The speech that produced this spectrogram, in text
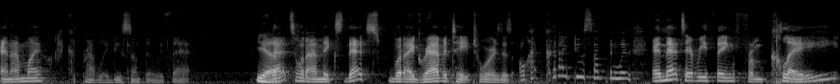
and I'm like, I could probably do something with that. Yeah, That's what I mix. That's what I gravitate towards. Is oh, could I do something with? And that's everything from clay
